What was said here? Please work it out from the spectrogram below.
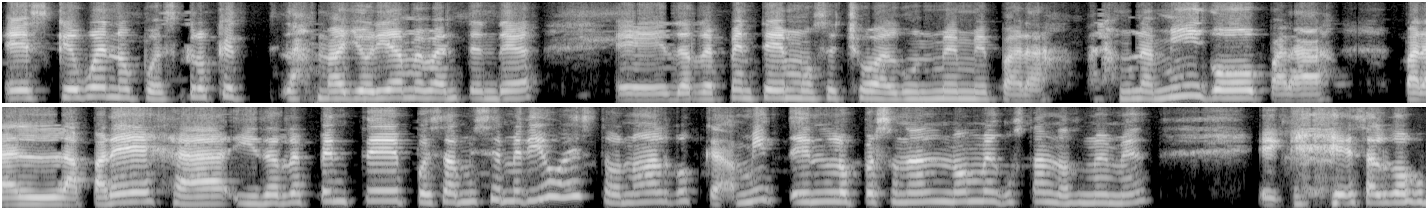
es que, bueno, pues creo que la mayoría me va a entender. Eh, de repente hemos hecho algún meme para, para, un amigo, para para la pareja y de repente pues a mí se me dio esto, ¿no? Algo que a mí en lo personal no me gustan los memes, eh, que es algo,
